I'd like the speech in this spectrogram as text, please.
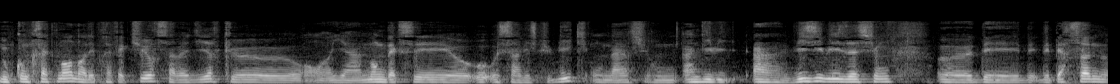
Donc concrètement, dans les préfectures, ça veut dire qu'il euh, y a un manque d'accès aux, services publics. On a sur une invisibilisation euh, des, personnes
